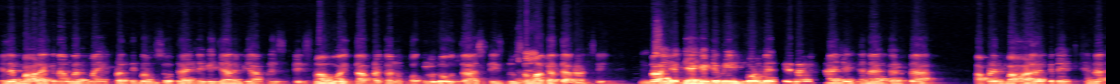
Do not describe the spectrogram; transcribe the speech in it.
એટલે બાળકના મનમાં એક પ્રતિબંધ શું થાય છે કે જ્યારે બી આપણે સ્ટ્રેસમાં હોય તો આ પ્રકારનું પગલું લો તો આ સ્ટ્રેસનું. સમાધાન છે. તો આ જે નેગેટિવ ઇન્ફોર્મેન્ટ થાય છે એના કરતા આપણે બાળકને એના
